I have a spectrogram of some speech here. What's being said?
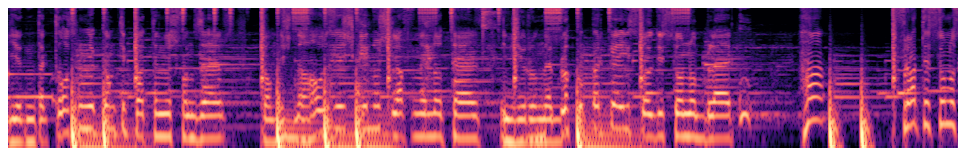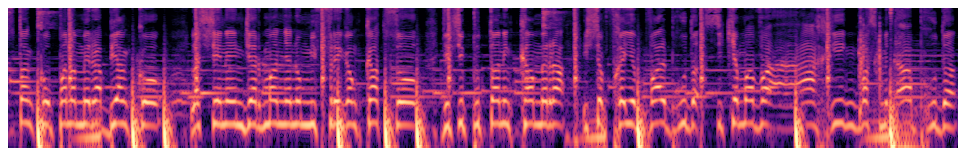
Jeden Tag draußen, hier kommt die Patte nicht von selbst. Komm nicht nach Hause, ich geh nur schlafen in Hotels. In giro nel blocco perché i soldi sono black. Huh? Frate sono stanco, Panamera bianco. La scena in Germania non mi frega un cazzo. Dieci puttane in Kamera, ich hab freie Wahl, Bruder. Sie chiamava, ach, irgendwas mit A, Bruder.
